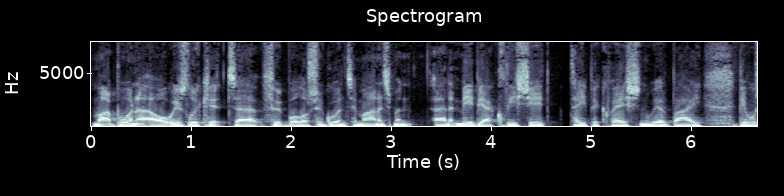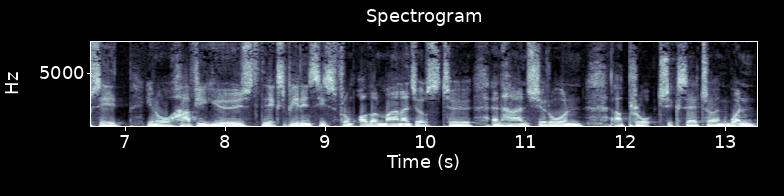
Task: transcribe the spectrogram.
Mark Bowen, I always look at uh, footballers who go into management, and it may be a cliched type of question whereby people say, you know, have you used the experiences from other managers to enhance your own approach, etc. And one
